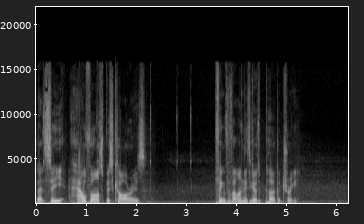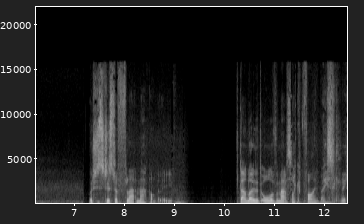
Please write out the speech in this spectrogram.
Let's see how fast this car is. I think for that I need to go to Purgatory. Which is just a flat map, I believe. I've downloaded all of the maps I could find, basically.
